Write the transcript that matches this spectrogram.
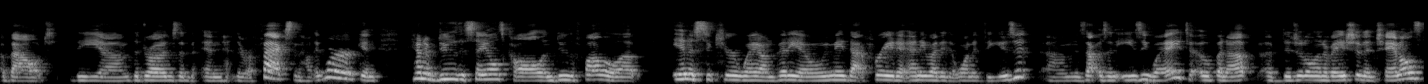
about the um, the drugs and, and their effects and how they work and kind of do the sales call and do the follow up in a secure way on video. And we made that free to anybody that wanted to use it um, because that was an easy way to open up digital innovation and channels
